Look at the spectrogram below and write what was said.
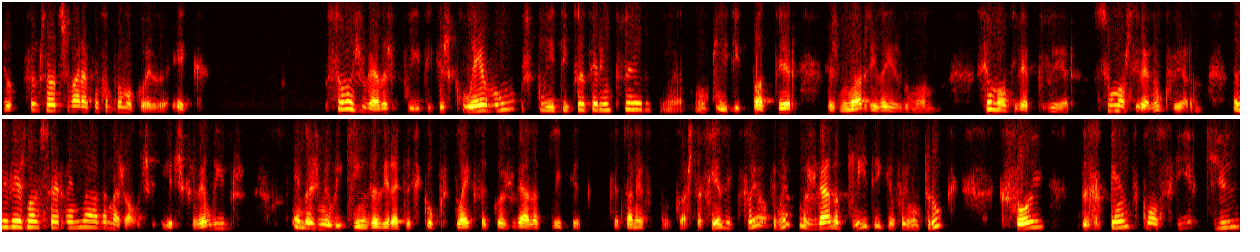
Eu só gostava de chamar a atenção para uma coisa, é que são as jogadas políticas que levam os políticos a terem poder. É? Um político pode ter as melhores ideias do mundo. Se ele não tiver poder, Se ele não estiver no governo, as ideias não lhe servem de nada, mas vale ir escrever livros. Em 2015, a direita ficou perplexa com a jogada política que António Costa fez e que foi, obviamente, uma jogada política, foi um truque que foi, de repente, conseguir que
